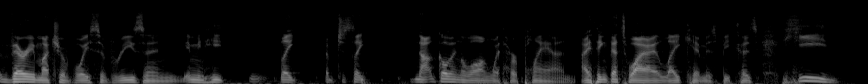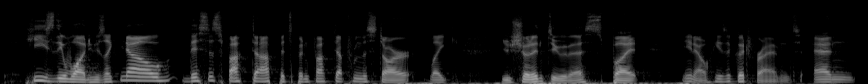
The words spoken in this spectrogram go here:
very much a voice of reason. I mean, he like just like not going along with her plan. I think that's why I like him is because he he's the one who's like, "No, this is fucked up. It's been fucked up from the start. Like you shouldn't do this." But you know, he's a good friend. And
